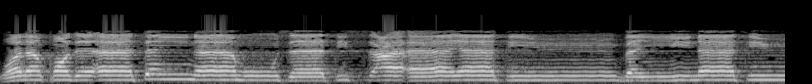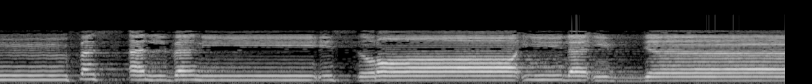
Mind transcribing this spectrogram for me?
ولقد آتينا موسى تسع آيات بينات فاسأل بني إسرائيل إذ جاءهم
